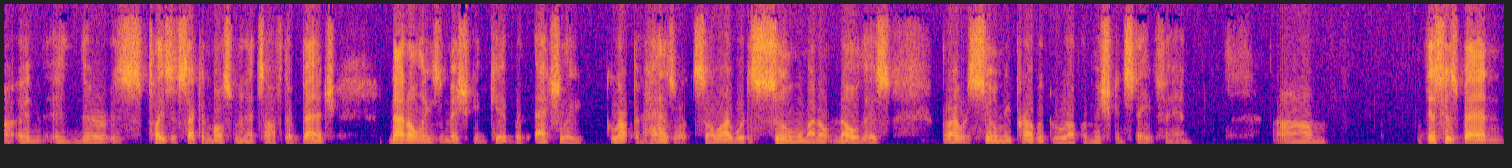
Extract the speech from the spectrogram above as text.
uh, and, and there is plays the second most minutes off their bench. Not only is a Michigan kid, but actually grew up in Haslett. So I would assume, I don't know this, but I would assume he probably grew up a Michigan State fan. Um, this has been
